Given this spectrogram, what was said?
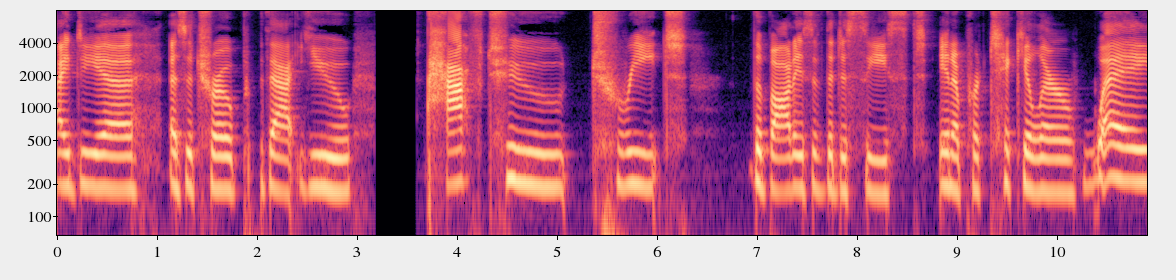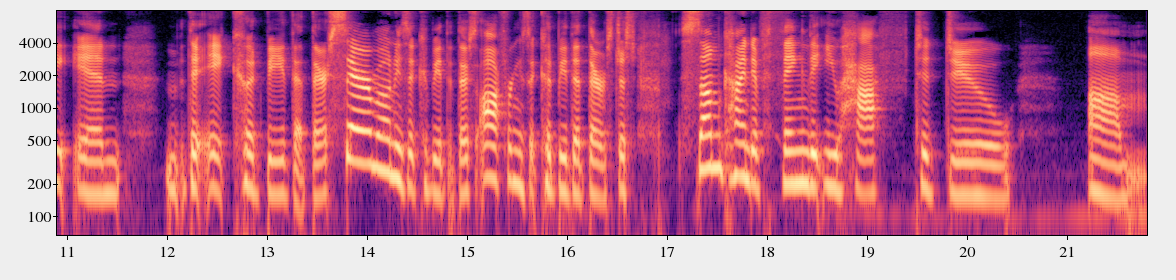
idea as a trope that you have to treat the bodies of the deceased in a particular way in the, it could be that there's ceremonies it could be that there's offerings it could be that there's just some kind of thing that you have to do um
